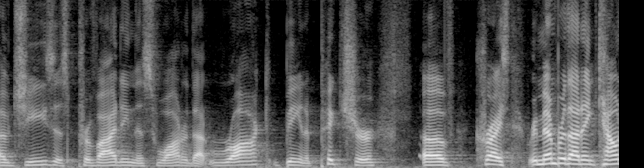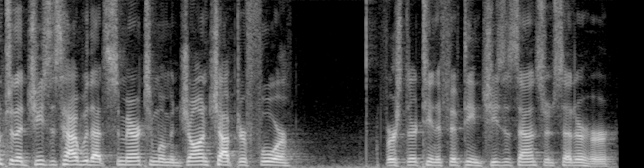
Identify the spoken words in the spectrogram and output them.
of Jesus providing this water, that rock being a picture of Christ. Remember that encounter that Jesus had with that Samaritan woman, John chapter 4, verse 13 to 15. Jesus answered and said to her,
